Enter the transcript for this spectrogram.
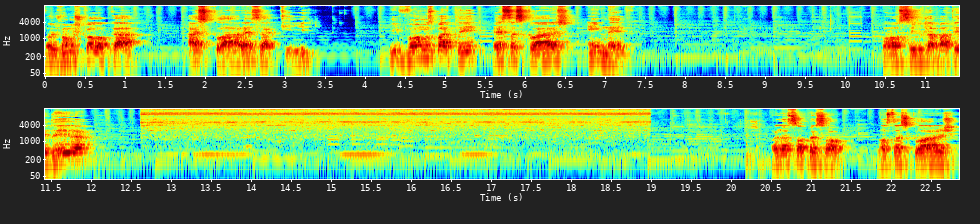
nós vamos colocar as claras aqui e vamos bater essas claras em neve. Com o auxílio da batedeira, Olha só pessoal, nossas claras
